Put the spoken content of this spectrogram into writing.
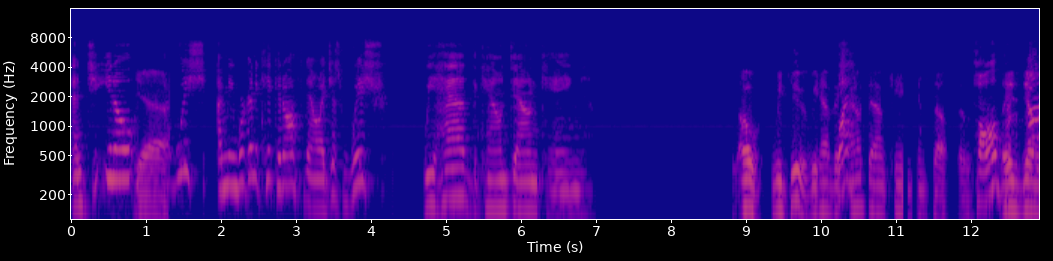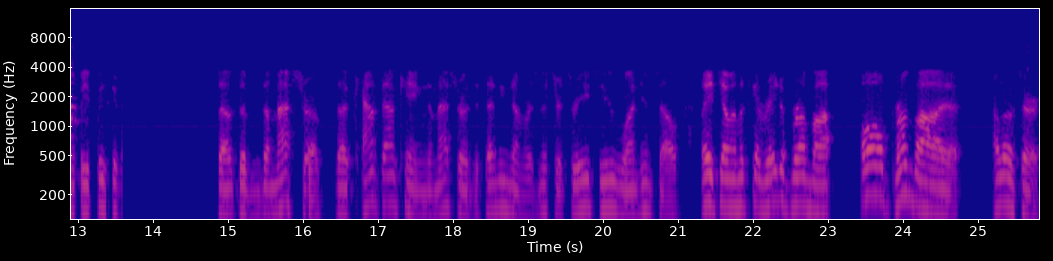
And, you know, Yeah. I wish, I mean, we're going to kick it off now. I just wish we had the Countdown King. Oh, we do. We have the What? Countdown King himself. So, Paul ladies and gentlemen, will you please give the, the, the maestro, the Countdown King, the master of descending numbers, Mr. 321 himself. Ladies and gentlemen, let's get ready to Brumbaugh. Paul Brumbaugh. Hello, sir.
